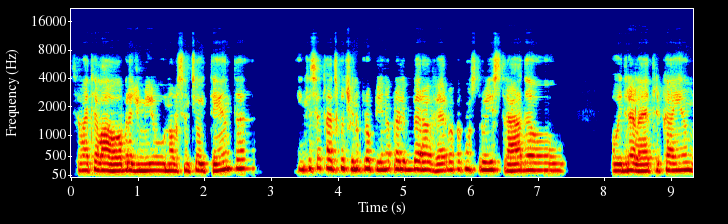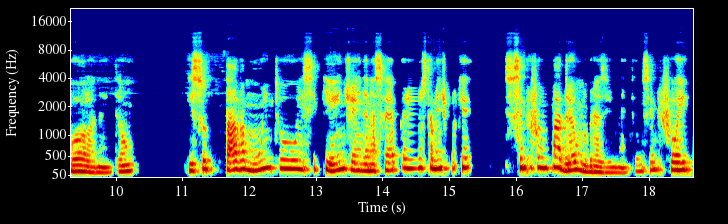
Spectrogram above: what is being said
você vai ter lá a obra de 1980 em que você está discutindo propina para liberar verba para construir estrada ou, ou hidrelétrica em Angola, né? Então, isso estava muito incipiente ainda nessa época, justamente porque isso sempre foi um padrão no Brasil, né? Então, sempre foi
